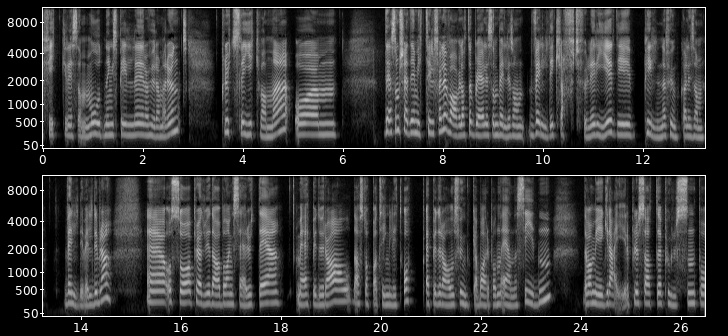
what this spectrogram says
Fikk liksom modningspiller og hurra meg rundt. Plutselig gikk vannet, og mm, det som skjedde i mitt tilfelle, var vel at det ble liksom veldig, sånn, veldig kraftfulle rier. De pillene funka liksom veldig, veldig bra. Eh, og så prøvde vi da å balansere ut det med epidural. Da stoppa ting litt opp. Epiduralen funka bare på den ene siden. Det var mye greier. Pluss at eh, pulsen på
